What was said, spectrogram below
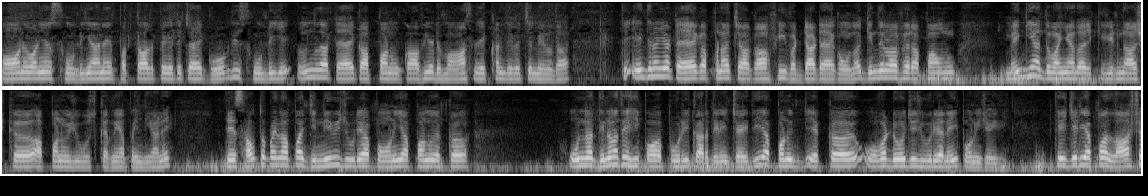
ਆਉਣ ਵਾਲੀਆਂ ਸੁੰਡੀਆਂ ਨੇ ਪੱਤਾ ਲਪੇਟ ਚਾਹੇ ਗੋਭ ਦੀ ਸੁੰਡੀ ਹੈ, ਉਹਨਾਂ ਦਾ ਅਟੈਕ ਆਪਾਂ ਨੂੰ ਕਾਫੀ ਐਡਵਾਂਸ ਦੇਖਣ ਦੇ ਵਿੱਚ ਮਿਲਦਾ। ਤੇ ਇਹਦੇ ਨਾਲ ਜਿਹੜਾ ਅਟੈਕ ਆਪਣਾ ਚਾ ਕਾਫੀ ਵੱਡਾ ਅਟੈਕ ਆਉਂਦਾ ਜਿਹਦੇ ਨਾਲ ਫਿਰ ਆਪਾਂ ਨੂੰ ਮਹਿੰਗੀਆਂ ਦਵਾਈਆਂ ਦਾ ਕੀਟਨਾਸ਼ਕ ਆਪਾਂ ਨੂੰ ਯੂਜ਼ ਕਰਨੀਆਂ ਪੈਂਦੀਆਂ ਨੇ। ਤੇ ਸਭ ਤੋਂ ਪਹਿਲਾਂ ਆਪਾਂ ਜਿੰਨੀ ਵੀ ਯੂਰੀਆ ਪਾਉਣੀ, ਆਪਾਂ ਨੂੰ ਇੱਕ ਉਹਨਾਂ ਦਿਨਾਂ ਤੇ ਹੀ ਪੂਰੀ ਕਰ ਦੇਣੀ ਚਾਹੀਦੀ ਆਪਾਂ ਨੂੰ ਇੱਕ ਓਵਰਡੋਜ਼ ਯੂਰੀਆ ਨਹੀਂ ਪਾਉਣੀ ਚਾਹੀਦੀ। ਤੇ ਜਿਹੜੀ ਆਪਾਂ ਲਾਸਟ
